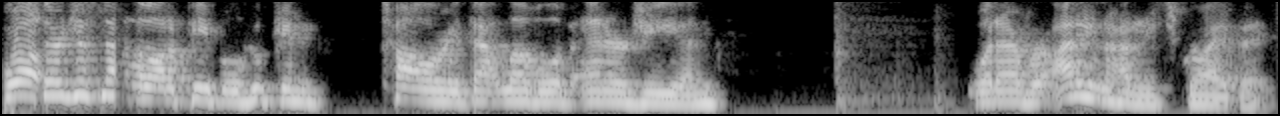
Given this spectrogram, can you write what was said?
well There are just not a lot of people who can tolerate that level of energy and whatever. I don't even know how to describe it.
